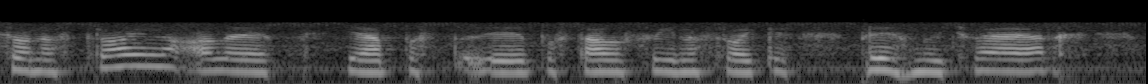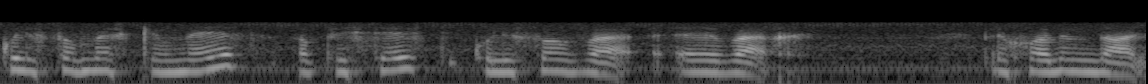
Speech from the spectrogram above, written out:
все настроєно, але я е, поставив свої настройки пригнуть вверх, колесо мишки вниз, а присесть колесо е, вверх. Переходимо далі.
